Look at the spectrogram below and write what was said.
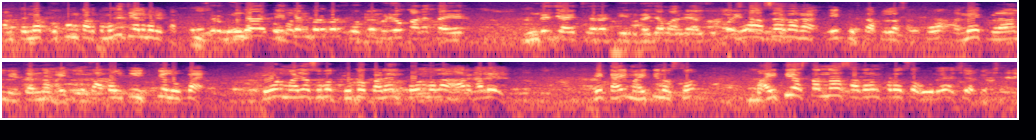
आणि त्यांना ठोकून काढतो म्हणजे जेलमध्ये टाकतो. फोटो व्हिडिओ काढत आहेत. गुंडे जे आहेत शहरातील हो असं आहे बघा एक गोष्ट आपल्याला सांगतो. अनेक वेळा नेत्यांना माहिती नसतं. आता इथे इतके लोक आहे कोण माझ्यासोबत फोटो काढेल कोण मला हार घालेल हे काही माहिती नसतं. माहिती असताना साधारणपणे असं होऊ नये अशी अपेक्षा आहे.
